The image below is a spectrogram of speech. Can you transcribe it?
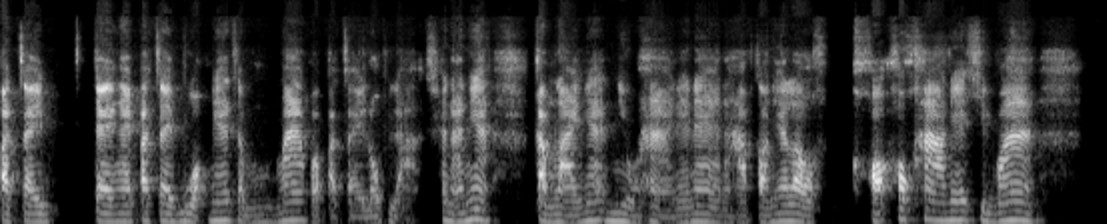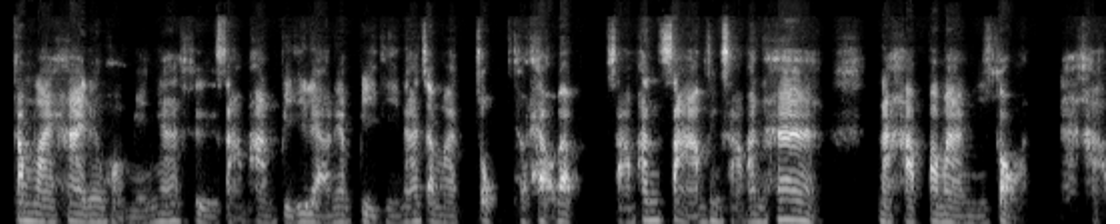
ปัจจัยแต่ยังไงปัจจัยบวกเนี่ยจะมากกว่าปัจจัยลบละฉะนั้นเนี่ยกำไรเนี่ยนิวไฮแน่ๆนะครับ ตอนนี้เราเคาะคร่าวๆเนี่ยคิดว่ากำไรไฮเดิมของมินเนี่ยคือ 3,000 ปีที่แล้วเนี่ยปีนี้น่าจะมาจบแถวๆแบบ3,300ถึง3,500นะครับประมาณนี้ก่อนนะครับ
